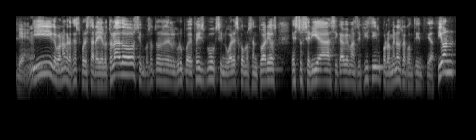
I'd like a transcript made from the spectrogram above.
Bien. Y bueno, gracias por estar ahí al otro lado. Sin vosotros el grupo de Facebook, sin lugares como los santuarios, esto sería, si cabe, más difícil. Por lo menos la concienciación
